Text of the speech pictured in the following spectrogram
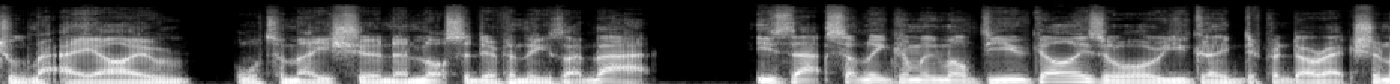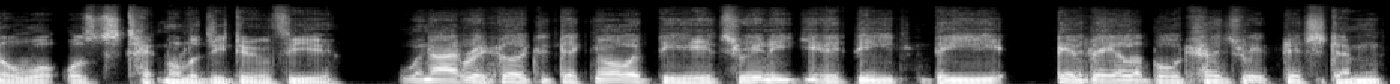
talking about AI automation and lots of different things like that. Is that something coming along to you guys, or are you going a different direction, or what was technology doing for you? When I refer to technology, it's really using the available treasury system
